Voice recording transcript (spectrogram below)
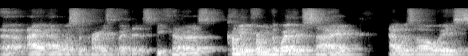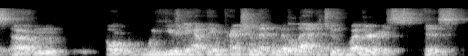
uh, I, I, was surprised by this because coming from the weather side, I was always, um, or we usually have the impression that middle latitude weather is, is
